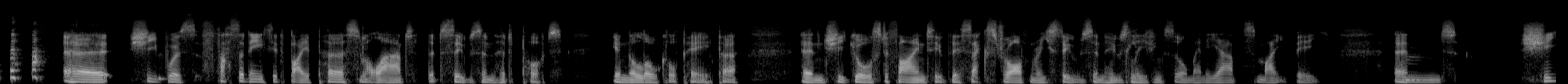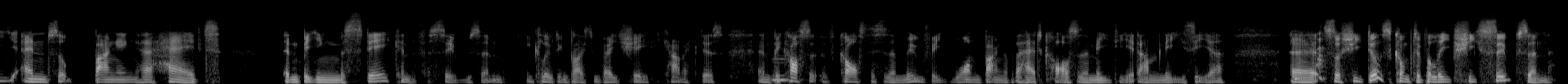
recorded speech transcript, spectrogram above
uh, she was fascinated by a personal ad that Susan had put in the local paper and she goes to find who this extraordinary Susan, who's leaving so many ads, might be. Hmm. And mm. she ends up banging her head and being mistaken for Susan, including by some very shady characters. And mm. because, of course, this is a movie, one bang of the head causes immediate amnesia. Uh, so she does come to believe she's Susan.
